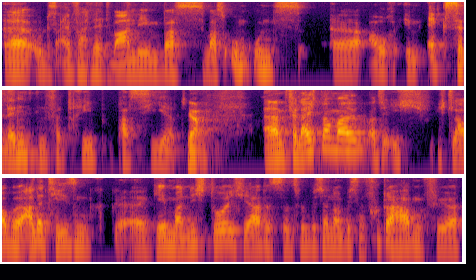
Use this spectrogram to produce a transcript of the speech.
äh, und es einfach nicht wahrnehmen, was, was um uns äh, auch im exzellenten Vertrieb passiert. Ja. Ähm, vielleicht nochmal, also ich, ich glaube, alle Thesen äh, gehen wir nicht durch, ja, das, sonst müssen wir noch ein bisschen Futter haben für,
